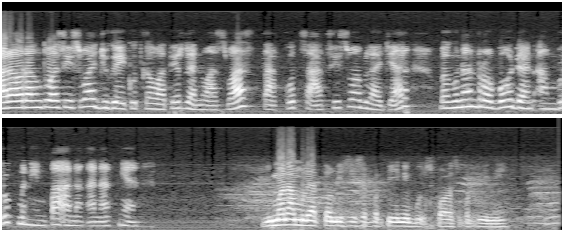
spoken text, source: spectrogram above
Para orang tua siswa juga ikut khawatir dan was-was takut saat siswa belajar, bangunan roboh dan ambruk menimpa anak-anaknya. Gimana melihat kondisi seperti ini, Bu, sekolah seperti ini? Ya,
